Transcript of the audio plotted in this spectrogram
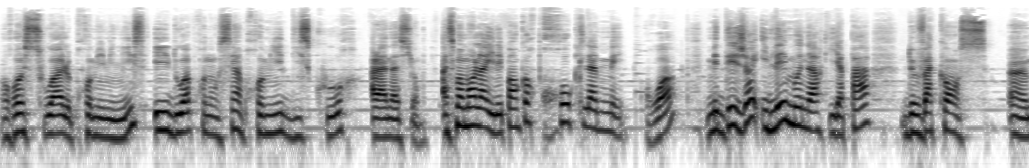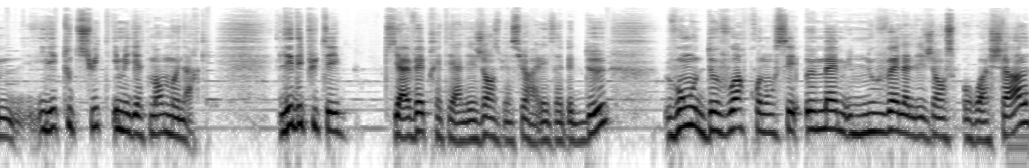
reçoit le premier ministre et il doit prononcer un premier discours à la nation. À ce moment-là, il n'est pas encore proclamé roi, mais déjà il est monarque. Il n'y a pas de vacances euh, il est tout de suite immédiatement monarque. Les députés qui avaient prêté allégeance, bien sûr, à Elisabeth II, vont devoir prononcer eux-mêmes une nouvelle allégeance au roi Charles,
